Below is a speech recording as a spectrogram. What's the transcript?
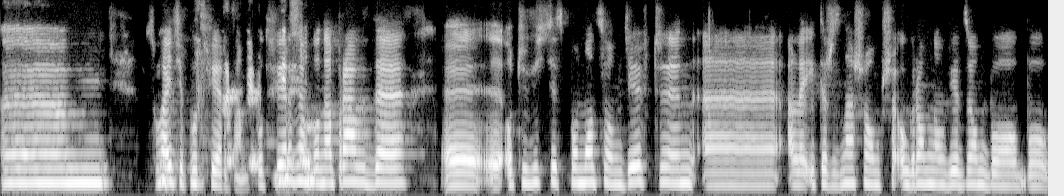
Um, Słuchajcie, potwierdzam, potwierdzam, bo naprawdę E, e, oczywiście z pomocą dziewczyn, e, ale i też z naszą przeogromną wiedzą, bo, bo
